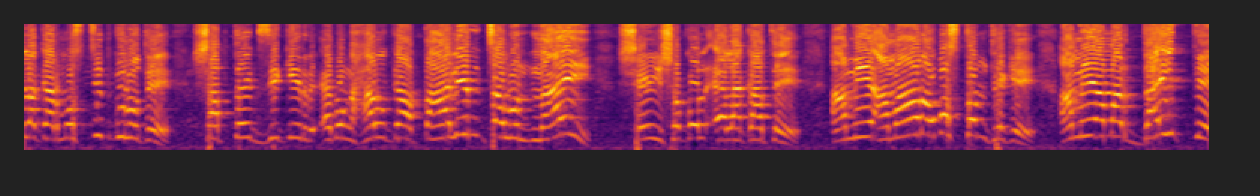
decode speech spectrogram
এলাকার মসজিদগুলোতে সাপ্তাহিক জিকির এবং হালকা তালিম চালু নাই, সেই সকল এলাকাতে আমি আমার অবস্থান থেকে, আমি আমার দায়িত্বে,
